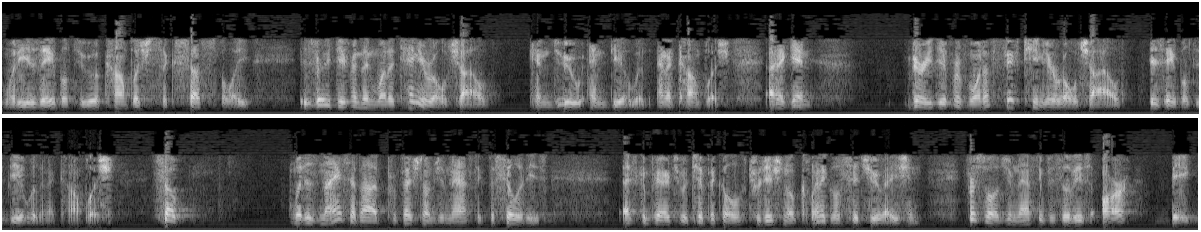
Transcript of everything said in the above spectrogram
what he is able to accomplish successfully, is very different than what a 10 year old child can do and deal with and accomplish. And again, very different from what a 15 year old child is able to deal with and accomplish. So, what is nice about professional gymnastic facilities as compared to a typical traditional clinical situation, first of all, gymnastic facilities are big.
